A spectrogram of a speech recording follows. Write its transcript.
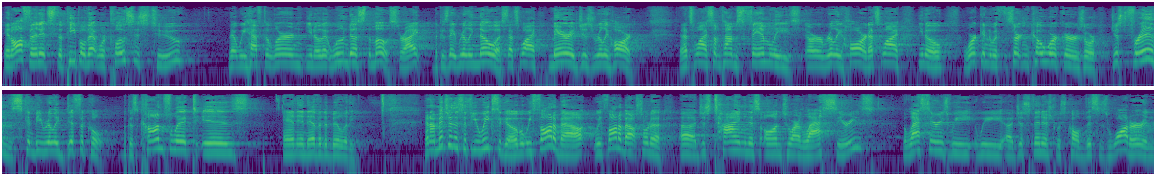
And often it's the people that we're closest to that we have to learn, you know, that wound us the most, right? Because they really know us. That's why marriage is really hard. That's why sometimes families are really hard. That's why, you know, working with certain coworkers or just friends can be really difficult because conflict is an inevitability. And I mentioned this a few weeks ago, but we thought about we thought about sort of uh, just tying this on to our last series. The last series we we uh, just finished was called "This Is Water," and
